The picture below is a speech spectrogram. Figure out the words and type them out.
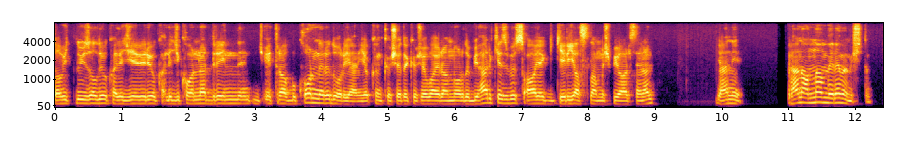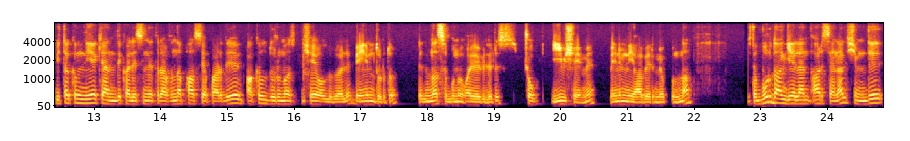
David Luiz alıyor kaleciye veriyor. Kaleci korner direğinin etrafı kornere doğru yani yakın köşede köşe bayrağının orada bir herkes böyle sahaya geri yaslanmış bir Arsenal. Yani ben anlam verememiştim. Bir takım niye kendi kalesinin etrafında pas yapar diye akıl durma şey oldu böyle. Beynim durdu. Dedim nasıl bunu oyabiliriz? Çok iyi bir şey mi? Benim niye haberim yok bundan? İşte buradan gelen Arsenal şimdi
